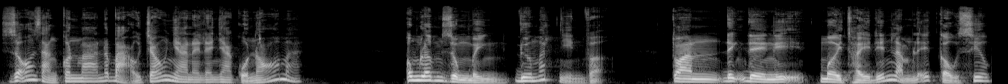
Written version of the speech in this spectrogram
Rõ ràng con ma nó bảo cháu nhà này là nhà của nó mà. Ông Lâm dùng mình đưa mắt nhìn vợ. Toàn định đề nghị mời thầy đến làm lễ cầu siêu.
